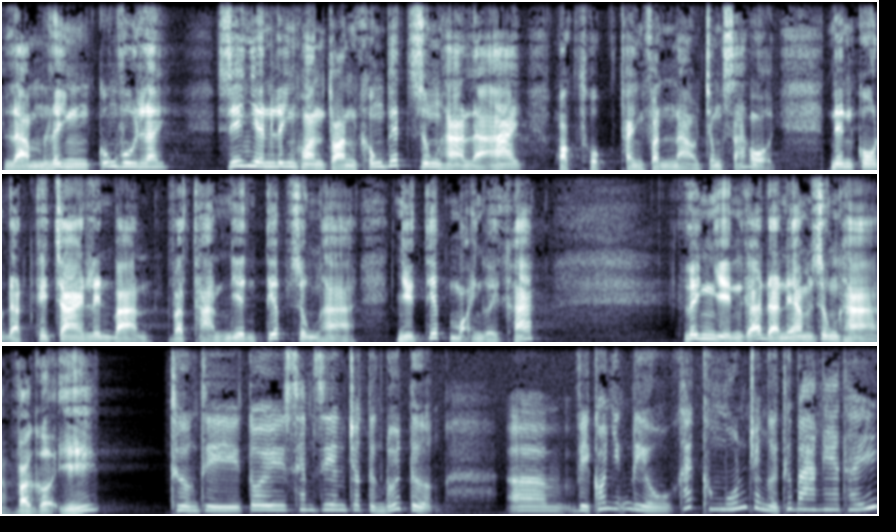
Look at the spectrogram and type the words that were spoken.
làm Linh cũng vui lây. Dĩ nhiên Linh hoàn toàn không biết Dung Hà là ai hoặc thuộc thành phần nào trong xã hội, nên cô đặt cái chai lên bàn và thản nhiên tiếp Dung Hà như tiếp mọi người khác. Linh nhìn gã đàn em Dung Hà và gợi ý. Thường thì tôi xem riêng cho từng đối tượng, à, vì có những điều khách không muốn cho người thứ ba nghe thấy.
